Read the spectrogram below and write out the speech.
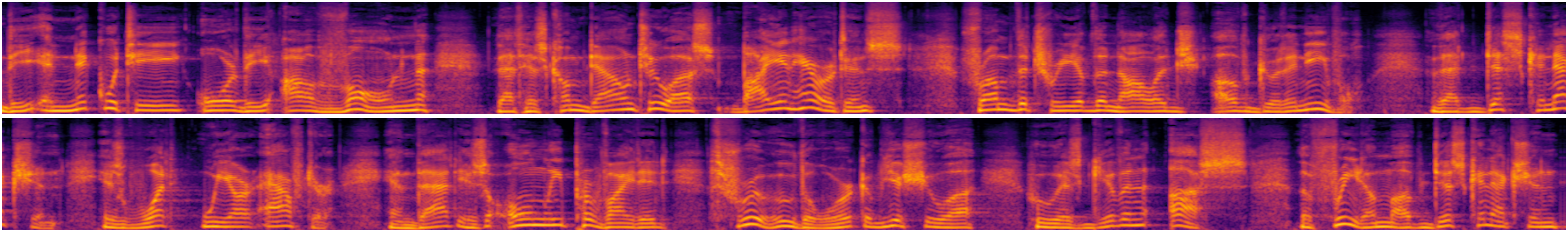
the iniquity or the avon that has come down to us by inheritance from the tree of the knowledge of good and evil. That disconnection is what we are after, and that is only provided through the work of Yeshua, who has given us the freedom of disconnection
